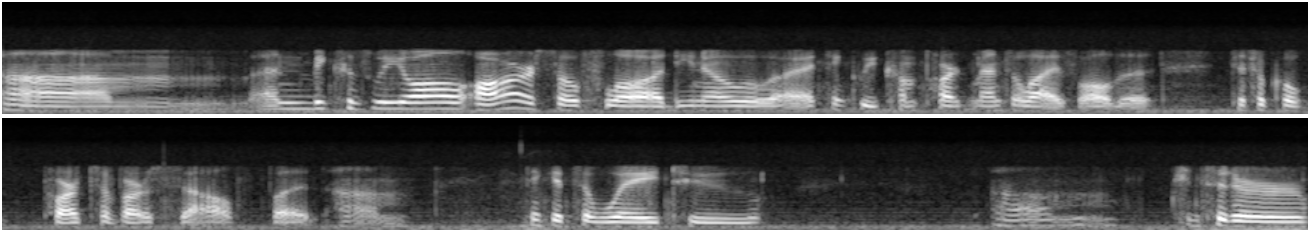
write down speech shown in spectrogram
Um, and because we all are so flawed, you know, I think we compartmentalize all the difficult parts of ourselves. But um, I think it's a way to um, consider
